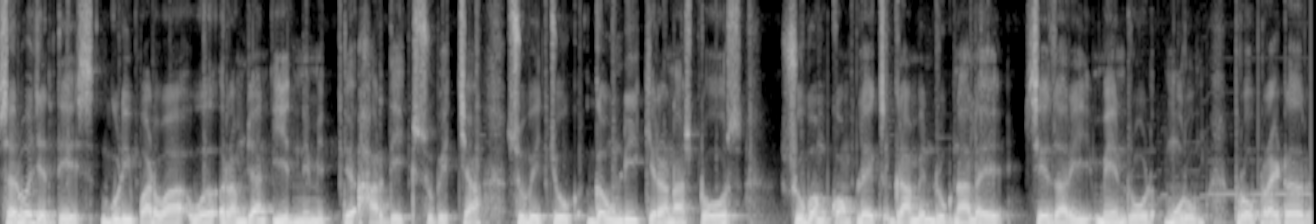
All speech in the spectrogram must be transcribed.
सर्व जनतेस गुढीपाडवा व रमजान ईद निमित्त हार्दिक शुभेच्छा. शुभेच्छुक गौंडी किराणा स्टोअर्स शुभम कॉम्प्लेक्स ग्रामीण रुग्णालय शेजारी main road Murum proprietor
